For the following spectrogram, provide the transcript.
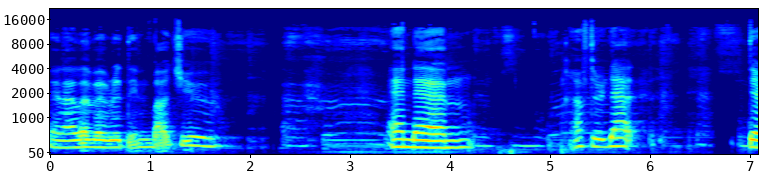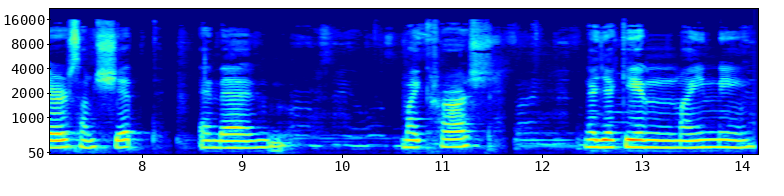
And I love everything about you. And then after that, there's some shit. And then my crush ngajakin main nih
